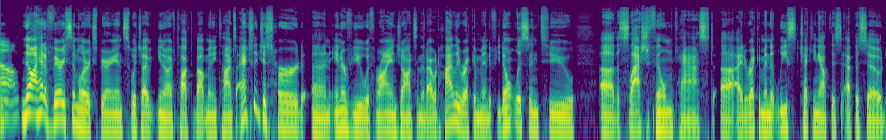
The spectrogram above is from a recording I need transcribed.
No. no, I had a very similar experience, which I've you know I've talked about many times. I actually just heard an interview with Rian Johnson that I would highly recommend. If you don't listen to uh, the Slash Filmcast, uh, I'd recommend at least checking out this episode.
